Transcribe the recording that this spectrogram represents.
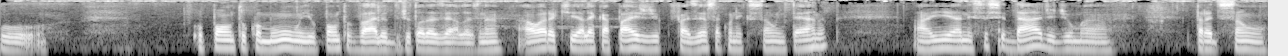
o o ponto comum e o ponto válido de todas elas, né? A hora que ela é capaz de fazer essa conexão interna, aí a necessidade de uma tradição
